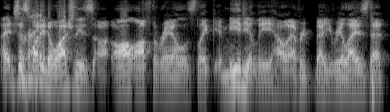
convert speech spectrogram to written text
it's just Right. funny to watch these all off the rails, like immediately. How everybody you realize that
